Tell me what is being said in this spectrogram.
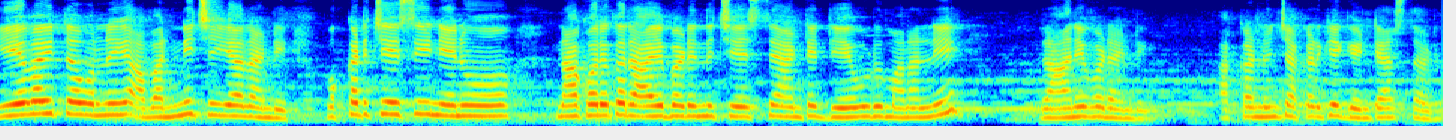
ఏవైతే ఉన్నాయో అవన్నీ చేయాలండి. ఒక్కటి చేసి నేను నా కొరకు రాయబడింది చేస్తే అంటే దేవుడు మనల్ని రానివ్వడండి. అక్కడి నుంచి అక్కడికే గెంటేస్తాడు.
